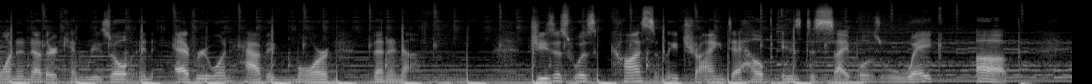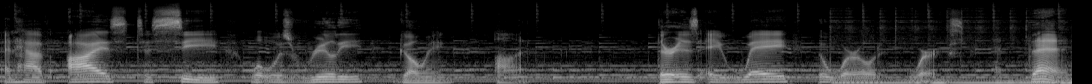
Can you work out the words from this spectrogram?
one another can result in everyone having more than enough. Jesus was constantly trying to help his disciples wake up and have eyes to see what was really going on. There is a way the world works, and then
